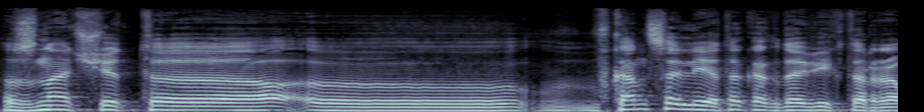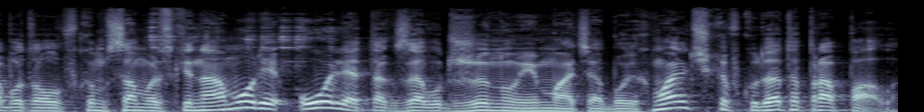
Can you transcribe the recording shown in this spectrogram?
Значит, э, э, в конце лета, когда Виктор работал в Комсомольске на Амуре, Оля, так зовут жену и мать обоих мальчиков, куда-то пропала.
